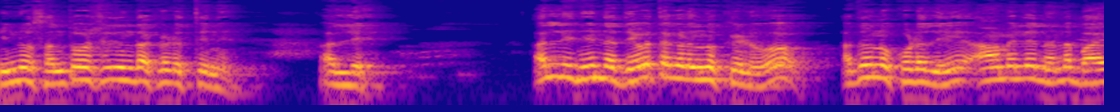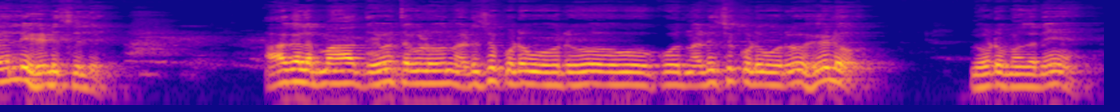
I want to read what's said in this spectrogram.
ಇನ್ನು ಸಂತೋಷದಿಂದ ಕೇಳುತ್ತೀನಿ. ಅಲ್ಲಿ ಅಲ್ಲಿ ನಿನ್ನ ದೇವತೆಗಳನ್ನು ಕೇಳು. ಅದನ್ನು ಕೊಡಲಿ, ಆಮೇಲೆ ನನ್ನ ಬಾಯಲ್ಲಿ ಹೇಳಿಸಲಿ. ಆಗಲಮ್ಮ, ದೇವತೆಗಳು ನಡೆಸಿಕೊಡುವವರು ನಡೆಸಿಕೊಡುವರು, ಹೇಳು. ನೋಡು ಮಗನೇ,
